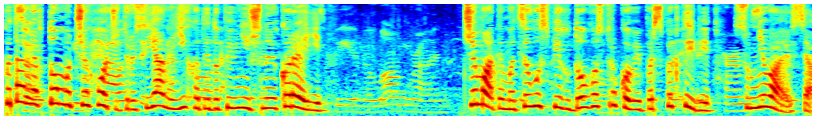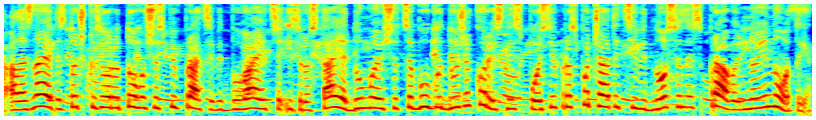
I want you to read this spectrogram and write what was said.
Питання в тому, чи хочуть росіяни їхати до Північної Кореї. Чи матиме це успіх в довгостроковій перспективі? Сумніваюся, але знаєте, з точки зору того, що співпраця відбувається і зростає, думаю, що це був би дуже корисний спосіб розпочати ці відносини з правильної ноти.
